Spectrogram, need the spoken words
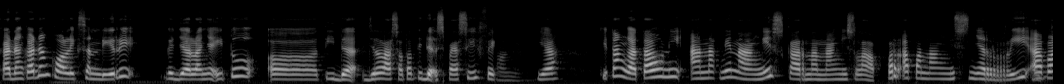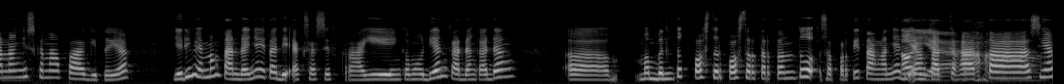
Kadang-kadang kolik sendiri gejalanya itu eh, tidak jelas atau tidak spesifik Oh, iya. ya. Kita nggak tahu nih anak nih nangis karena nangis lapar, apa nangis nyeri, apa Betul. nangis kenapa gitu ya. Jadi memang tandanya itu tadi excessive crying. Kemudian kadang-kadang eh, membentuk postur-postur tertentu seperti tangannya Oh, diangkat iya. ke atas ya.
